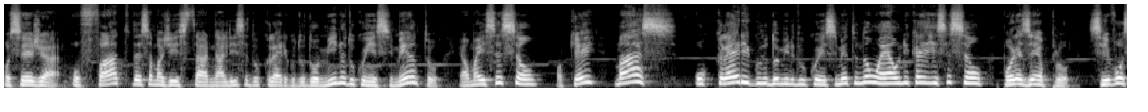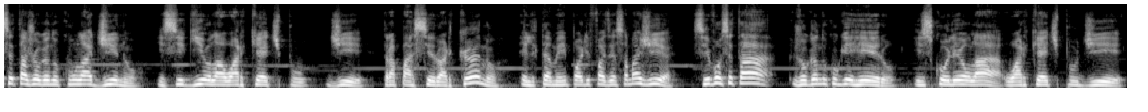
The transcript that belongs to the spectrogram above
Ou seja, o fato dessa magia estar na lista do clérigo do domínio do conhecimento é uma exceção, ok? Mas o clérigo do domínio do conhecimento não é a única exceção. Por exemplo, se você está jogando com um ladino e seguiu lá o arquétipo de trapaceiro arcano, ele também pode fazer essa magia. Se você está jogando com o guerreiro e escolheu lá o arquétipo de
